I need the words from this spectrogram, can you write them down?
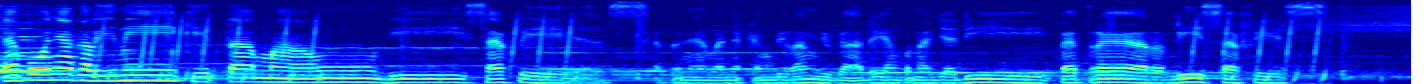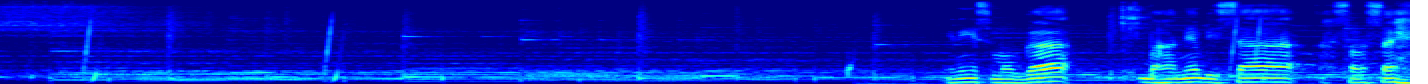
Evo nya kali ini kita mau di service. Katanya banyak yang bilang juga ada yang pernah jadi petrer di service ini semoga bahannya bisa selesai.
